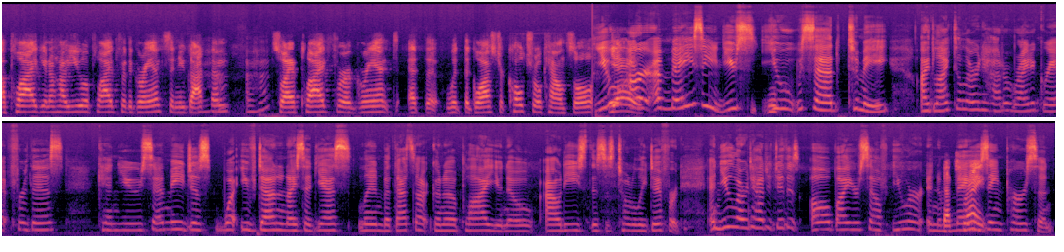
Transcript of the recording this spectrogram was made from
applied you know how you applied for the grants and you got them Uh-huh. so i applied for a grant at the with the gloucester cultural council You Yay. are amazing. You you said to me, "I'd like to learn how to write a grant for this. Can you send me just what you've done?" And I said, "Yes, Lynn, but that's not going to apply. You know, out east, this is totally different." And you learned how to do this all by yourself. You are an That's right. amazing person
